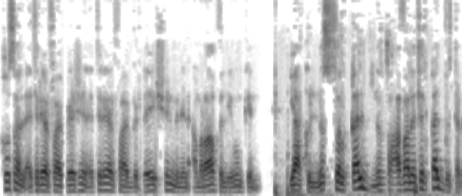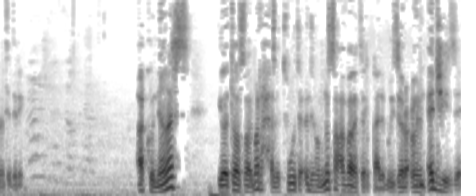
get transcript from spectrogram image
خصوصا ال atrial fibrillation ال atrial fibrillation من الأمراض اللي ممكن يأكل نص القلب نص عضلة القلب وأنت ما تدري أكو ناس توصل مرحلة تموت عندهم نص عضلة القلب ويزرعون أجهزة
